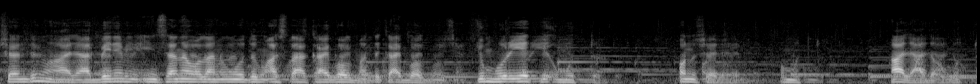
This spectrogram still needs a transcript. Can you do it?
söndü mü hala? Benim insana olan umudum asla kaybolmadı, kaybolmayacak. Cumhuriyet bir umuttu. Onu söylerim. Umuttu. Hala da umuttu.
